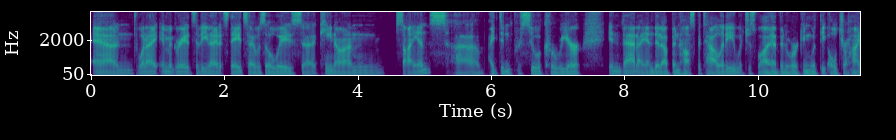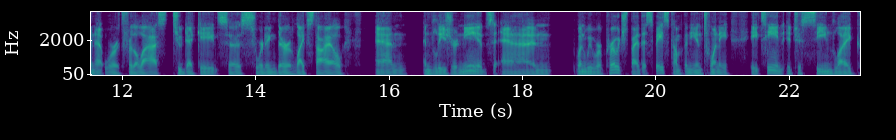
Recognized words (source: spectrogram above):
And when I immigrated to the United States, I was always uh, keen on science. Uh, I didn't pursue a career in that. I ended up in hospitality, which is why I've been working with the ultra high net worth for the last two decades, uh, sorting their lifestyle and and leisure needs. And when we were approached by the space company in 2018, it just seemed like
